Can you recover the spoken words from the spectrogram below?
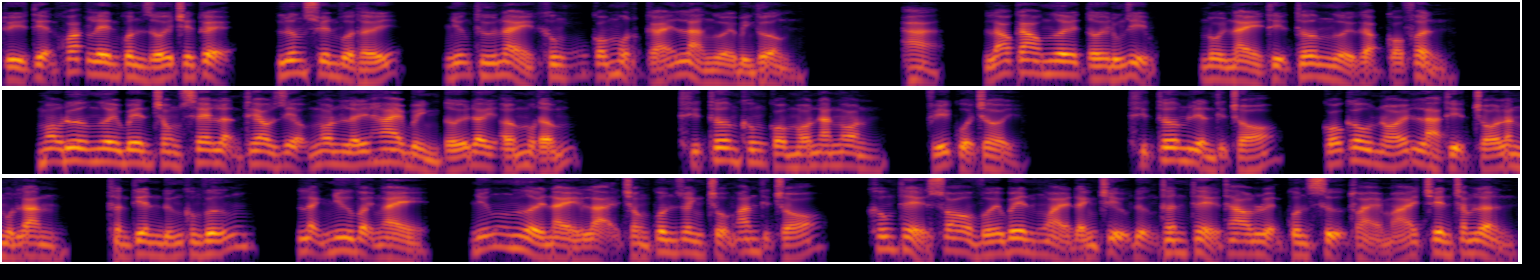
tùy tiện khoác lên quân giới trên kệ, lương xuyên vừa thấy, những thứ này không có một cái là người bình thường. À lão cao ngươi tới đúng dịp, nồi này thịt thơm người gặp có phần. Mau đưa ngươi bên trong xe lận theo rượu ngon lấy hai bình tới đây ấm một ấm. Thịt thơm không có món ăn ngon, phí của trời. Thịt thơm liền thịt chó, có câu nói là thịt chó lăn một lăn, thần tiên đứng không vững, lạnh như vậy này những người này lại trong quân doanh trộm ăn thịt chó, không thể so với bên ngoài đánh chịu đựng thân thể thao luyện quân sự thoải mái trên trăm lần.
